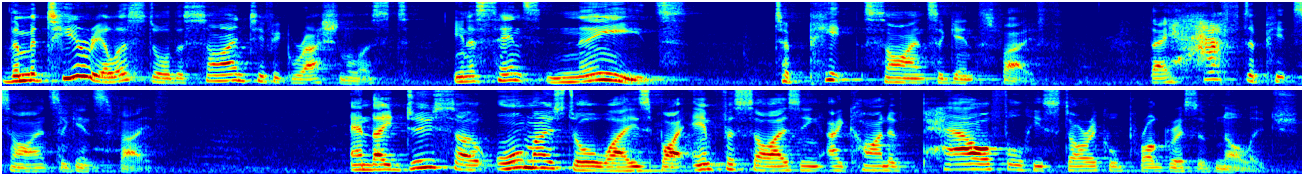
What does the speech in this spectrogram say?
The materialist or the scientific rationalist, in a sense, needs to pit science against faith. They have to pit science against faith. And they do so almost always by emphasising a kind of powerful historical progress of knowledge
